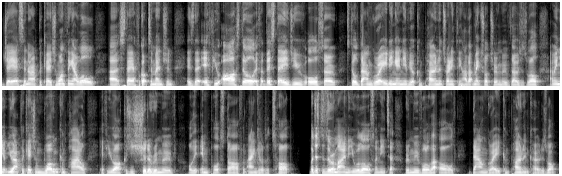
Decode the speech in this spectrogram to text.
JS in our application. One thing I will uh, stay, I forgot to mention, is that if you are still, if at this stage you've also still downgrading any of your components or anything like that, make sure to remove those as well. I mean, your, your application won't compile if you are, because you should have removed all the import star from Angular at the top. But just as a reminder, you will also need to remove all of that old downgrade component code as well.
